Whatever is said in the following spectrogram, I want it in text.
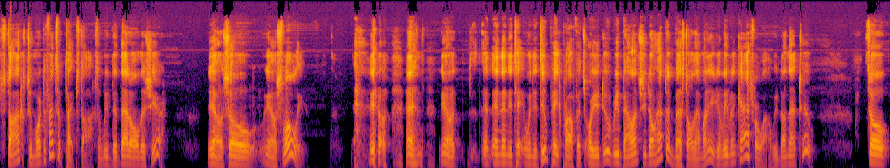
stocks to more defensive type stocks, and we did that all this year. You know, so you know slowly. you know, and you know, and, and, then you take when you do pay profits or you do rebalance, you don't have to invest all that money. You can leave it in cash for a while. We've done that too. So,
